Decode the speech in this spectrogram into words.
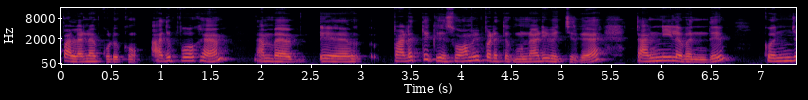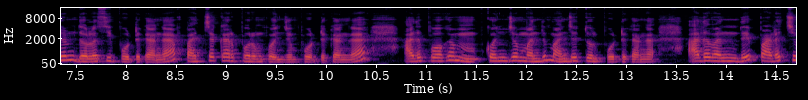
பலனை கொடுக்கும். அது போக நம்ம படத்துக்கு சுவாமி படத்துக்கு முன்னாடி வச்சுருக்க தண்ணியில் வந்து கொஞ்சம் துளசி போட்டுக்கோங்க. பச்சை கற்பூரம் கொஞ்சம் போட்டுக்கோங்க. அது போக கொஞ்சம் வந்து மஞ்சத்தூள் போட்டுக்கோங்க. அதை வந்து படைச்சி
